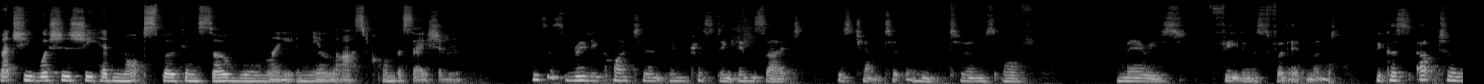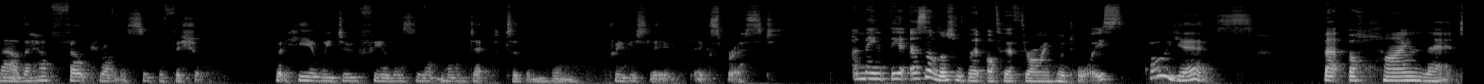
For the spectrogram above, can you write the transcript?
but she wishes she had not spoken so warmly in their last conversation. This is really quite an interesting insight this chapter in terms of Mary's feelings for Edmund because up till now they have felt rather superficial. But here we do feel there's a lot more depth to them than previously expressed. I mean, there is a little bit of her throwing her toys, Oh, yes. but behind that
